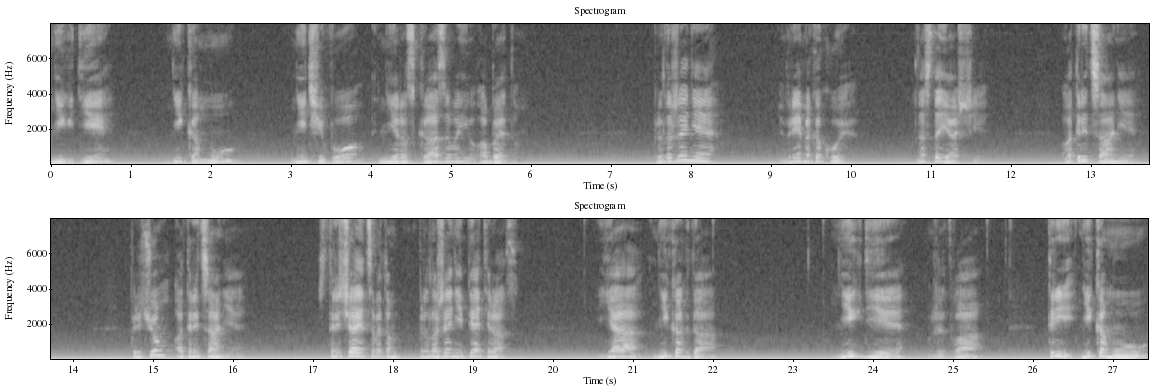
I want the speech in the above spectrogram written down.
нигде, никому, ничего не рассказываю об этом». Предложение время какое? Настоящее. Отрицание. Причем отрицание встречается в этом предложении пять раз. Я никогда нигде, уже два, три, никому,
